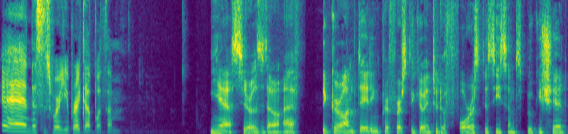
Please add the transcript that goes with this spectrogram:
And this is where you break up with them. Yeah, serious though. I've, the girl I'm dating prefers to go into the forest to see some spooky shit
